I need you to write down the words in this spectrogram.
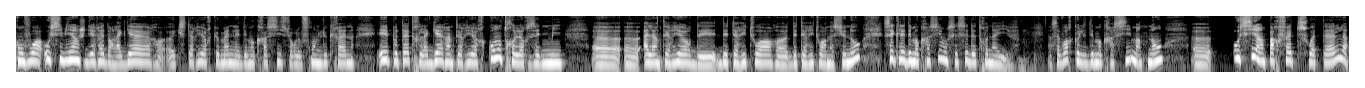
qu'on voit aussi bien, je dirais, dans la guerre extérieure que mènent les démocraties sur le front de l'Ukraine et peut-être la guerre intérieure contre leur ennemis euh, euh, à l'intérieur des, territoires, euh, des territoires nationaux, c'est que les démocraties ont cessé d'être naïves. À savoir que les démocraties, maintenant, aussi imparfaites soient-elles,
